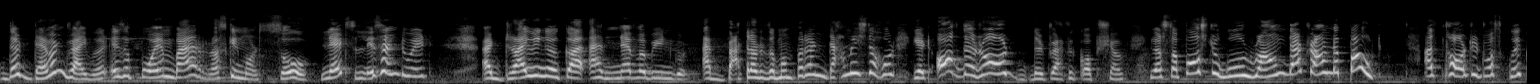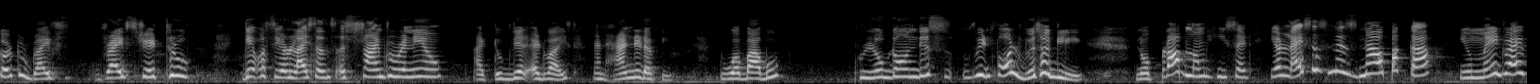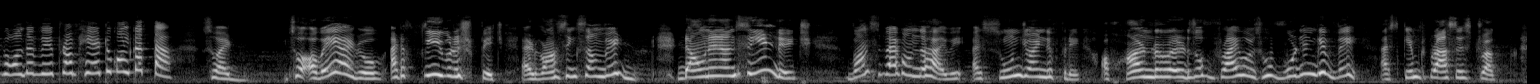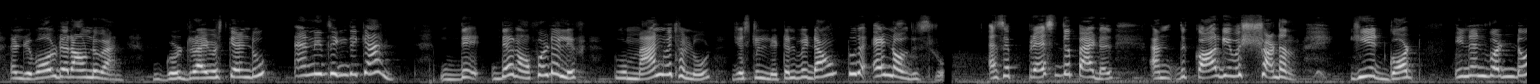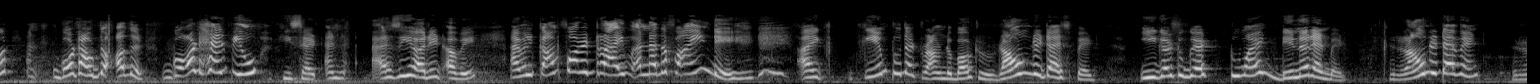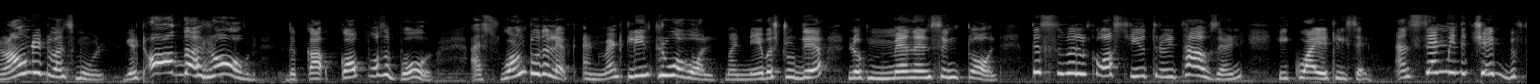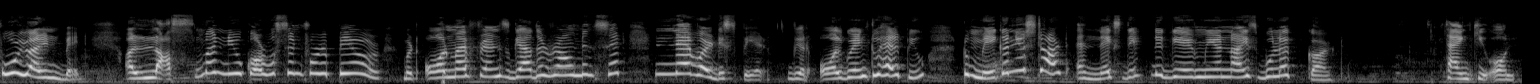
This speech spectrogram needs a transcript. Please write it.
The Demon Driver is a poem by Ruskin Bond. So let's listen to it. At driving a car, I've never been good. I battered the bumper and damaged the whole. Get off the road! The traffic cop shout. You are supposed to go round that roundabout. I thought it was quicker to drive drive straight through. Give us your license. It's time to renew. I took their advice and handed a fee to a babu looked on this windfall with a glee. No problem, he said. Your license is now pakka. You may drive all the way from here to Kolkata. So I so away I drove at a feverish pitch, advancing some way down an unseen ditch. Once back on the highway, I soon joined the fray of hundreds of drivers who wouldn't give way. I skimmed past his truck and revolved around a van. Good drivers can do anything they can. They then offered a lift to a man with a load just a little way down to the end of this road. As I pressed the pedal and the car gave a shudder, he had got in and one door and got out the other. God help you, he said, and as he hurried away, I will come for a drive another fine day. I came to that roundabout, round it I sped, eager to get to my dinner and bed. Round it I went, round it once more. Get off the road! The cop was a bore. I swung to the left and went clean through a wall. My neighbor stood there, looked menacing tall. This will cost you three thousand, he quietly said, and send me the check before you are in bed. Alas, my new car was sent for repair. But all my friends gathered round and said, Never despair. We are all going to help you to make a new start. And next day, they gave me a nice bullock cart. Thank you all.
